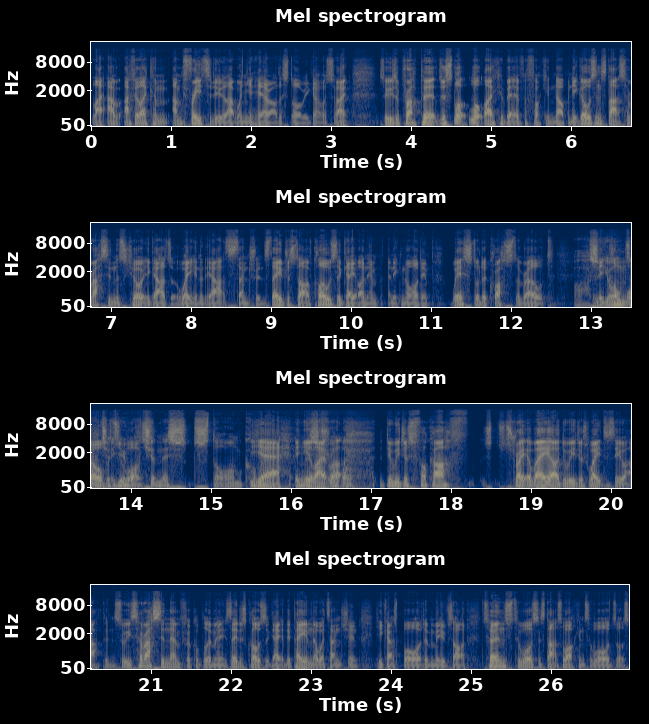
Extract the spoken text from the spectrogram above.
Like I, I feel like I'm I'm free to do that when you hear how the story goes, right? So he's a proper, just look look like a bit of a fucking knob, and he goes and starts harassing the security guards that are waiting at the artist entrance. They just sort of closed the gate on him and ignored him. We're stood across the road, Oh, and so he comes watching, over to you're us. watching this storm coming. Yeah, and you're like, well, do we just fuck off straight away, or do we just wait to see what happens? So he's harassing them for a couple of minutes. They just close the gate. They pay him no attention. He gets bored and moves on. Turns to us and starts walking towards us.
